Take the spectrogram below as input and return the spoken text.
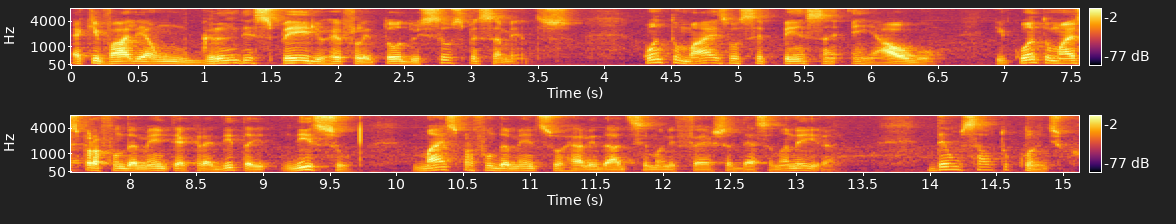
equivale a um grande espelho refletor dos seus pensamentos. Quanto mais você pensa em algo e quanto mais profundamente acredita nisso, mais profundamente sua realidade se manifesta dessa maneira. Dê um salto quântico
